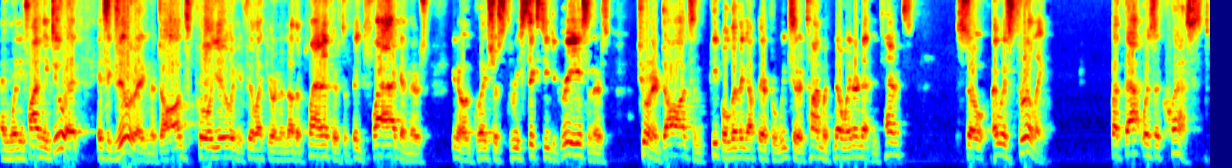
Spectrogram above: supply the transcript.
And when you finally do it, it's exhilarating. The dogs pull you and you feel like you're on another planet. There's a big flag and there's, you know, glacier's 360 degrees and there's 200 dogs and people living up there for weeks at a time with no internet and tents. So it was thrilling. But that was a quest.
